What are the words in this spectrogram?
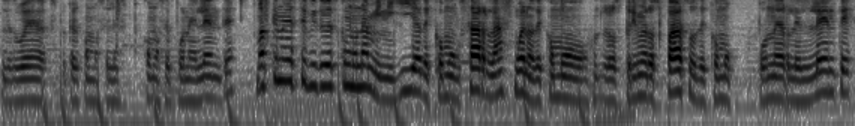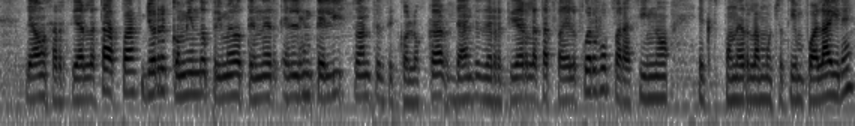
les voy a explicar cómo se, les, cómo se pone el lente. Más que nada este video es como una mini guía de cómo usarla, bueno, de cómo los primeros pasos, de cómo ponerle el lente, le vamos a retirar la tapa. Yo recomiendo primero tener el lente listo antes de colocar, antes de retirar la tapa del cuerpo para así no exponerla mucho tiempo al aire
